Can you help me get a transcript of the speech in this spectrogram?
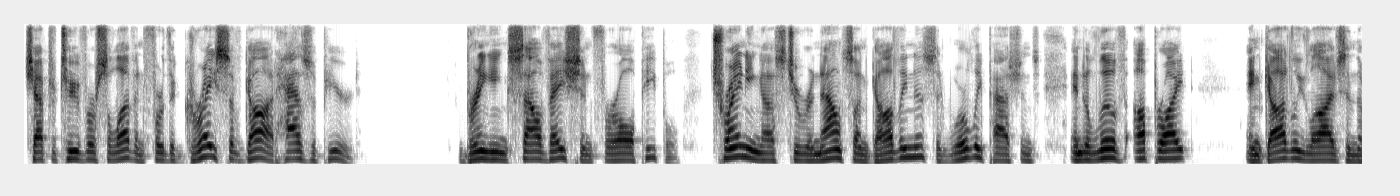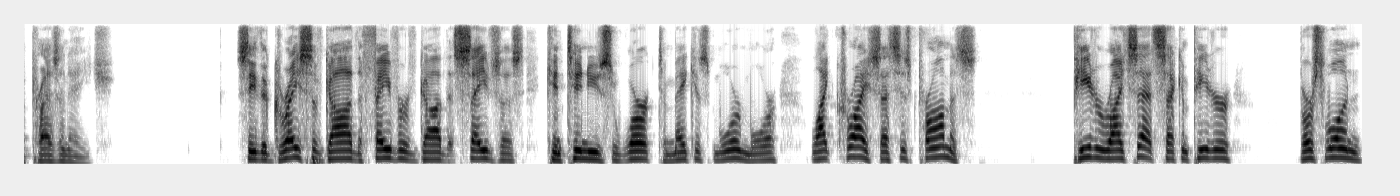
chapter 2, verse 11, for the grace of God has appeared, bringing salvation for all people, training us to renounce ungodliness and worldly passions and to live upright and godly lives in the present age. See, the grace of God, the favor of God that saves us continues to work to make us more and more like Christ. That's his promise. Peter writes that, 2 Peter verse 1,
